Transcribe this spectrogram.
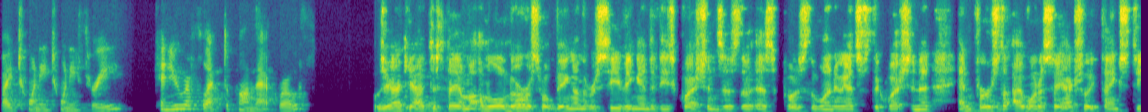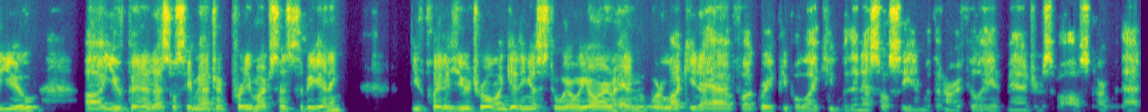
by 2023? Can you reflect upon that growth? Well, Jackie, I have to say I'm, I'm a little nervous about being on the receiving end of these questions as the as opposed to the one who answers the question. And and first, I want to say actually thanks to you. Uh, you've been at SLC Management pretty much since the beginning. You've played a huge role in getting us to where we are, and we're lucky to have uh, great people like you within SLC and within our affiliate managers. So I'll start with that.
